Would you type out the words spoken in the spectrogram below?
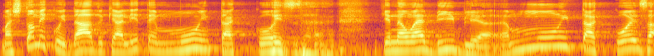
mas tome cuidado que ali tem muita coisa que não é Bíblia, é muita coisa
